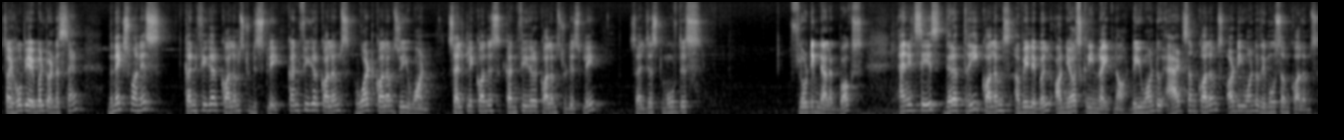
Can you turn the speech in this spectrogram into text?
So I hope you're able to understand. The next one is configure columns to display. Configure columns, what columns do you want? So I'll click on this configure columns to display. So I'll just move this floating dialog box and it says there are three columns available on your screen right now. Do you want to add some columns or do you want to remove some columns?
